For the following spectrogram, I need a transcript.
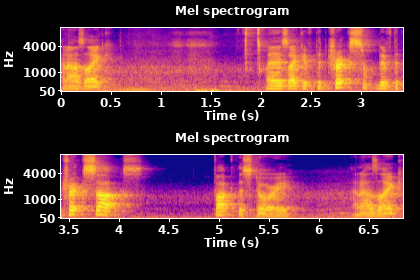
And I was like, and it's like if the tricks if the trick sucks, fuck the story. And I was like,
